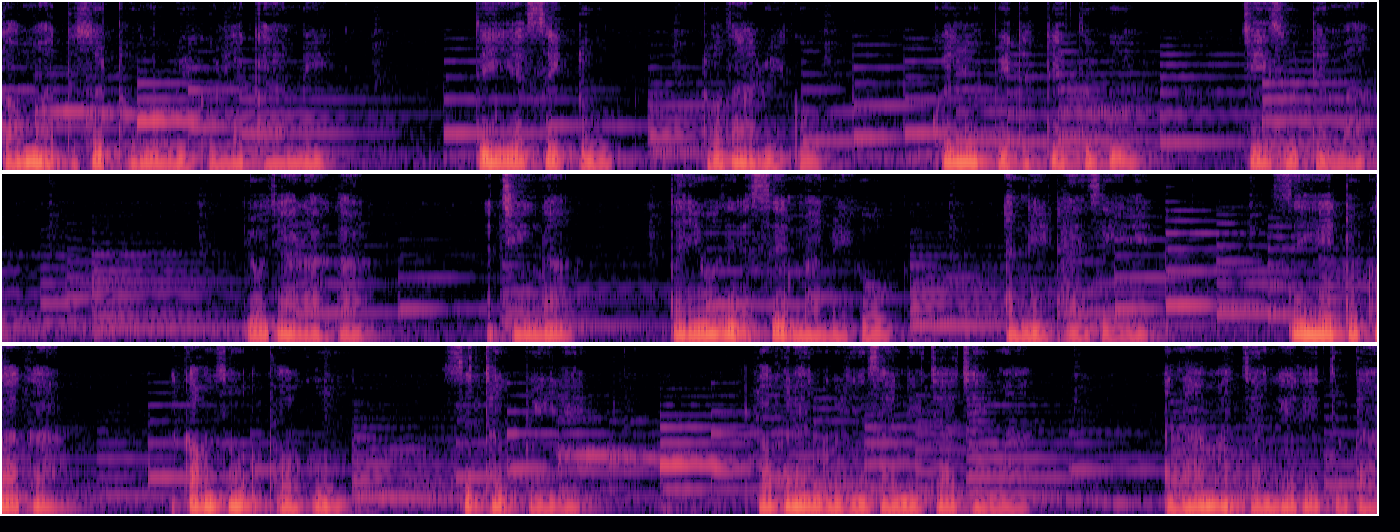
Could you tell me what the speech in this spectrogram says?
ကောင်းမှတစွတ်ထိုးမှုတွေကိုလက်ခံပြီးတင်းရဲ့စိတ်တူဒေါသတွေကိုခွဲလွတ်ပေးတတ်တဲ့သူကိုကျေးဇူးတင်ပါပြောကြတာကအချင်းကတန်ရုံးစဉ်အစစ်မှန်တွေကိုအနေထိုင်စေတယ်စင်ရဲ့ဒုက္ခကအကောင်းဆုံးအဖို့ကိုစစ်ထုတ်ပေးတယ် လောကရန်ကိုရင်ဆိုင်နေကြချိန်မှာအနားမှာကြံခဲ့တဲ့သူတာ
